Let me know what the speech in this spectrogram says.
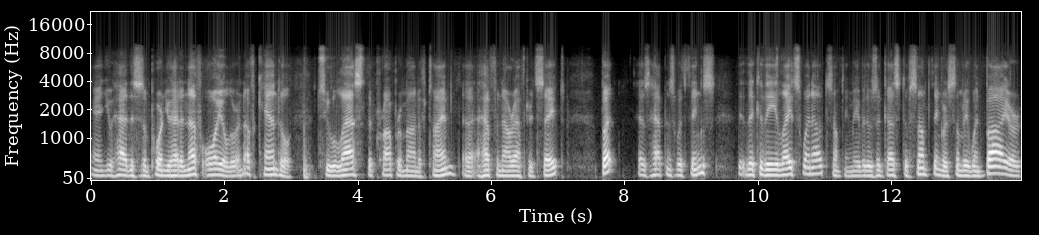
and you had, this is important, you had enough oil or enough candle to last the proper amount of time, uh, half an hour after it's set. But as happens with things, the, the lights went out, something, maybe there was a gust of something, or somebody went by, or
